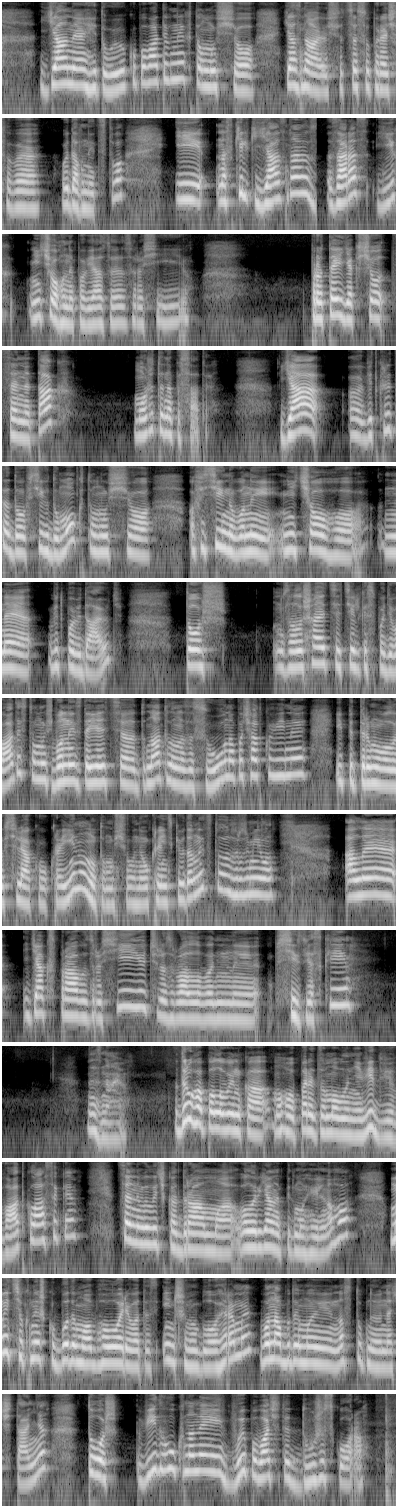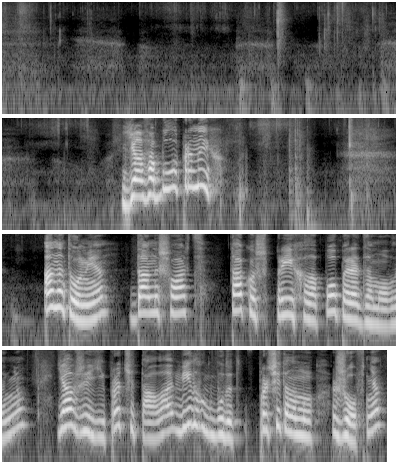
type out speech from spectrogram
я не агітую купувати в них, тому що я знаю, що це суперечливе видавництво. І наскільки я знаю, зараз їх нічого не пов'язує з Росією. Проте, якщо це не так, можете написати. Я відкрита до всіх думок, тому що офіційно вони нічого не відповідають. Тож залишається тільки сподіватись, тому що вони, здається, донатили на ЗСУ на початку війни і підтримували всіляку Україну, ну тому що вони українське видавництво, зрозуміло. Але як справи з Росією, чи розірвали вони всі зв'язки, не знаю. Друга половинка мого передзамовлення від Віват класики. Це невеличка драма Валер'яна Підмогильного. Ми цю книжку будемо обговорювати з іншими блогерами. Вона буде моєю наступною на читання. Тож відгук на неї ви побачите дуже скоро. Я забула про них. Анатомія Дани Шварц також приїхала по передзамовленню. Я вже її прочитала. Відгук буде в прочитаному жовтня.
